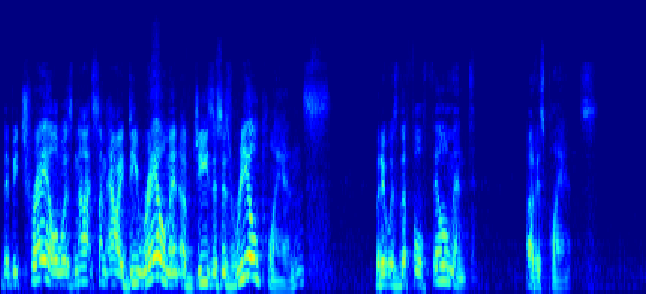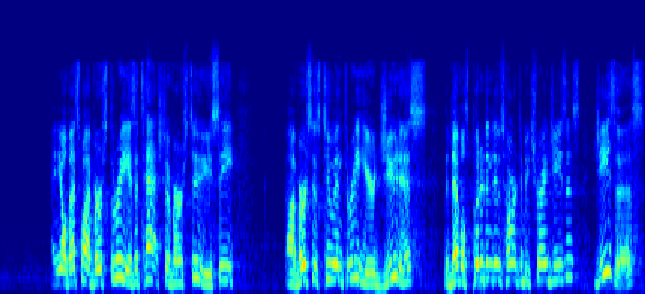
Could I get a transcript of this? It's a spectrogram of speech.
The betrayal was not somehow a derailment of Jesus' real plans, but it was the fulfillment of his plans. And y'all, that's why verse 3 is attached to verse 2. You see, uh, verses 2 and 3 here, Judas, the devil's put it into his heart to betray Jesus. Jesus,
